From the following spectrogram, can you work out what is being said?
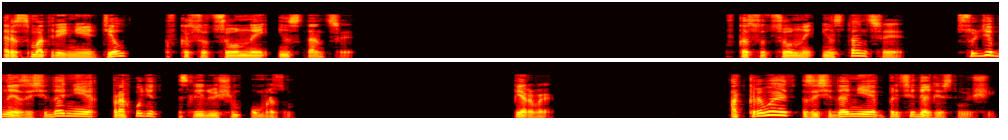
рассмотрения дел в кассационной инстанции. В кассационной инстанции судебное заседание проходит следующим образом. Первое. Открывает заседание председательствующий.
